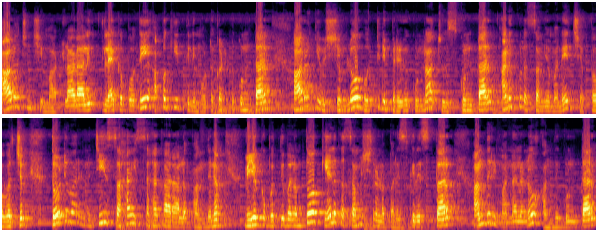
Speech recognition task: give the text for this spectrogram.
ఆలోచించి మాట్లాడాలి. లేకపోతే అపకీర్తిని మూటకట్టుకుంటారు ఆరోగ్య విషయంలో ఒత్తిడి పెరగకుండా చూసుకుంటారు. అనుకూల సమయం అనే చెప్పవచ్చు. తోటివారి నుంచి సహాయ సహకారాలు అందిన. మీ యొక్క బుద్ధిబలంతో కీలక సమస్యలను పరిష్కరిస్తారు. అందరి మన్నలను అందుకుంటారు.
